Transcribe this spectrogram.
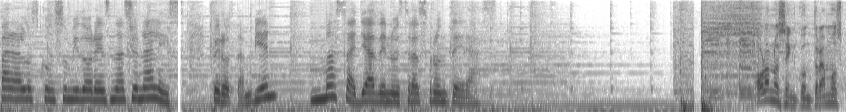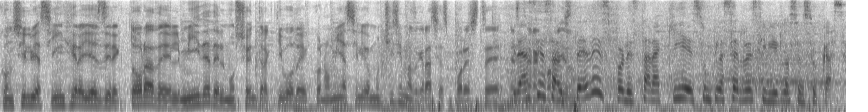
para los consumidores nacionales, pero también más allá de nuestras fronteras. Ahora nos encontramos con Silvia Singer, ella es directora del MIDE, del Museo Interactivo de Economía. Silvia, muchísimas gracias por este. este gracias a ustedes por estar aquí, es un placer recibirlos en su casa.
